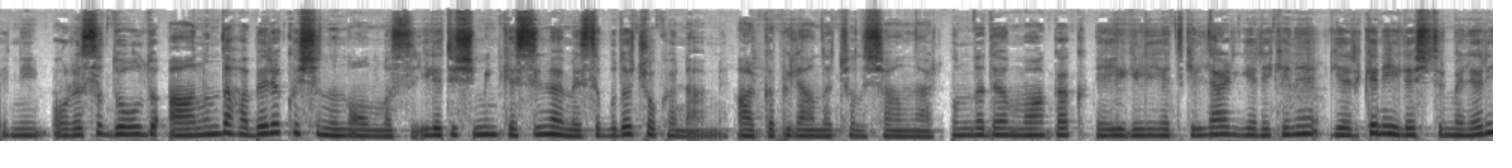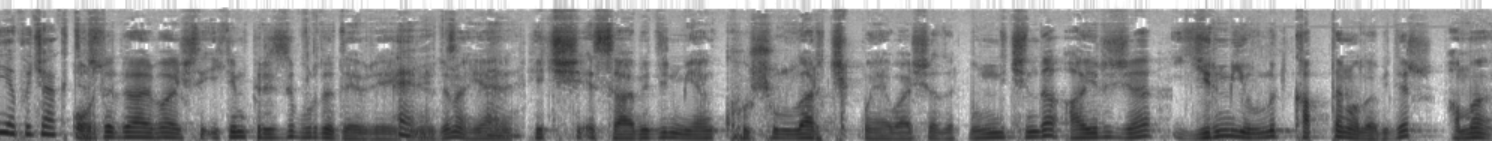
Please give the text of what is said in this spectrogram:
hani orası doldu anında haber akışının olması, iletişimin kesilmemesi bu da çok önemli. Arka planda çalışanlar. Bunda da muhakkak e, ilgili yetkililer gerekeni gereken iyileştirmeleri yapacaktır. Orada galiba işte iklim krizi burada devreye giriyor evet, değil mi? Yani evet. hiç hesap edilmeyen koşullar çıkmaya başladı. Bunun içinde ayrıca 20 yıllık kaptan olabilir ama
